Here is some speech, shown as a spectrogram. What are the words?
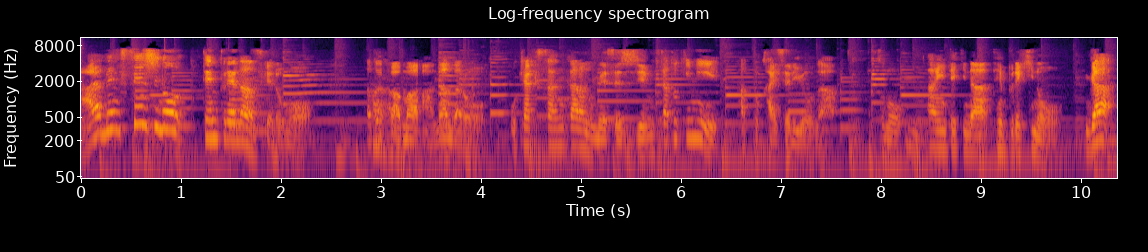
あれメッセージのテンプレなんですけども、例えば、まあ、なんだろう、お客さんからのメッセージ DM 来た時に、パッと返せるような、その、簡易的なテンプレ機能が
